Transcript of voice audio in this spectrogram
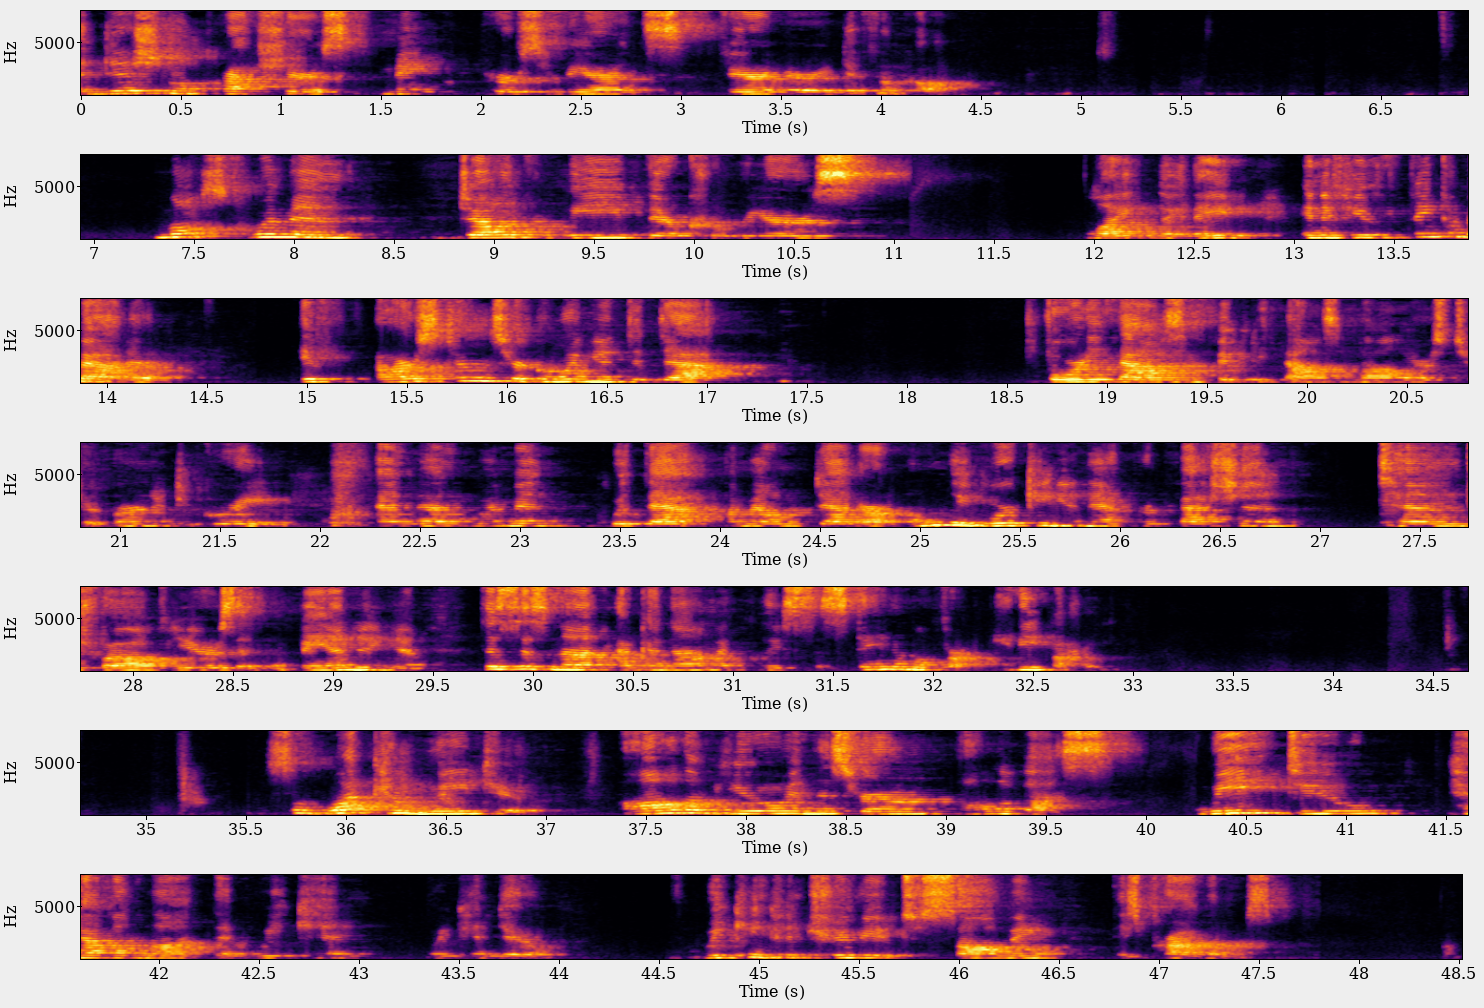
additional pressures make perseverance very, very difficult. Most women don't leave their careers lightly. They, and if you think about it, if our students are going into debt, $40,000, $50,000 to earn a degree, and then women with that amount of debt are only working in that profession 10, 12 years and abandoning it, this is not economically sustainable for anybody. So what can we do? All of you in this room, all of us, we do have a lot that we can, we can do. We can contribute to solving these problems.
